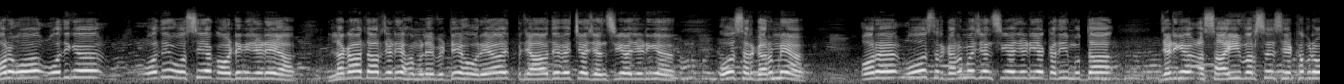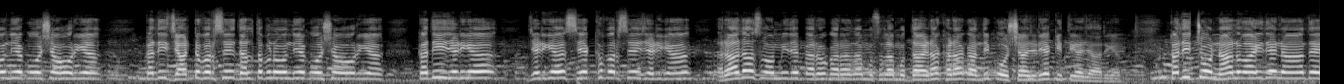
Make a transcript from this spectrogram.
ਔਰ ਉਹ ਉਹਦੀਆਂ, ਉਹਦੇ ਉਸੇ ਅਕੋਰਡਿੰਗ ਜਿਹੜੇ ਆ, ਲਗਾਤਾਰ ਜਿਹੜੇ ਹਮਲੇ ਵਿੱਢੇ ਹੋ ਰਿਹਾ ਪੰਜਾਬ ਦੇ ਵਿੱਚ ਏਜੰਸੀਆਂ ਜਿਹੜੀਆਂ, ਉਹ ਸਰਗਰਮ ਆ। ਔਰ ਉਹ ਸਰਗਰਮ ਏਜੰਸੀਆਂ ਜਿਹੜੀਆਂ ਕਦੀ ਮੁੱਦਾ, ਜਿਹੜੀਆਂ ਅਸਾਈ ਵਰਸੇ ਸਿੱਖ ਬਣਾਉਣ ਦੀਆਂ ਕੋਸ਼ਿਸ਼ਾਂ ਹੋ ਰਹੀਆਂ, ਕਦੀ ਜੱਟ ਵਰਸੇ ਦਲਤ ਬਣਾਉਣ ਦੀਆਂ ਕੋਸ਼ਿਸ਼ਾਂ ਹੋ ਰਹੀਆਂ, ਕਦੀ ਜਿਹੜੀਆਂ ਜਿਹੜੀਆਂ ਸਿੱਖ ਵਰਸੇ ਜਿਹੜੀਆਂ ਰਾਧਾ ਸੁਆਮੀ ਦੇ ਪੈਰੋਕਾਰਾਂ ਦਾ ਮੁਸਲਾ ਮੁੱਦਾ ਜਿਹੜਾ ਖੜਾ ਕਰਨ ਦੀ ਕੋਸ਼ਿਸ਼ਾਂ ਜਿਹੜੀਆਂ ਕੀਤੀਆਂ ਜਾ ਰਹੀਆਂ। ਕਦੀ ਝੋਨਾ ਲਵਾਈ ਦੇ ਨਾਂ ਤੇ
